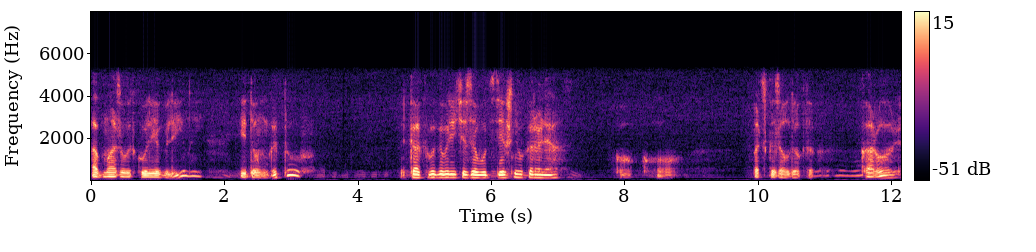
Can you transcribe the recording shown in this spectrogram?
обмазывают колья глиной, и дом готов. Как вы говорите, зовут здешнего короля? Коко. — подсказал доктор. «Король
